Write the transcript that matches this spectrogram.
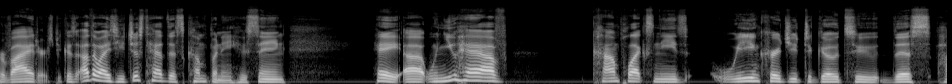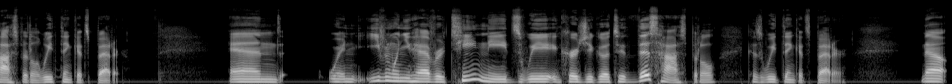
providers because otherwise you just have this company who's saying, hey, uh, when you have complex needs, we encourage you to go to this hospital. We think it's better. And when even when you have routine needs, we encourage you to go to this hospital because we think it's better. Now,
